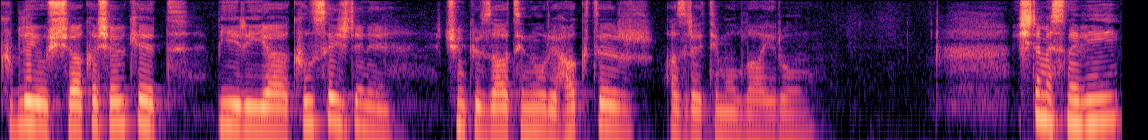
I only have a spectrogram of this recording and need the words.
Kıble-i uşşaka şevket, bir ya kıl secdeni, çünkü zat-ı nuri haktır Hazreti Mollairum. İşte Mesnevi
